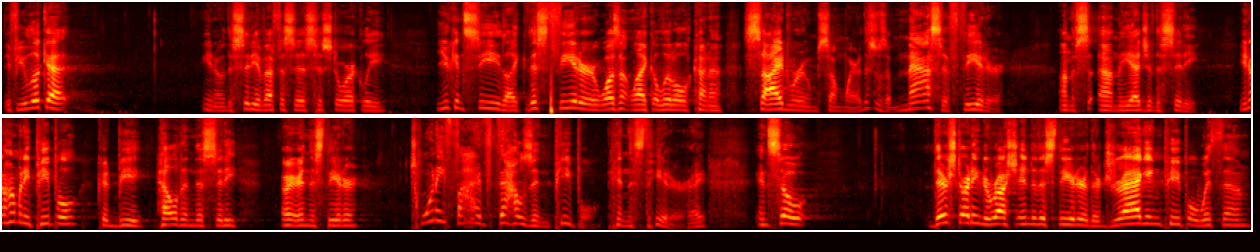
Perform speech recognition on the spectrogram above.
if you look at you know, the city of Ephesus historically, you can see like this theater wasn't like a little kind of side room somewhere. This was a massive theater on the, on the edge of the city. You know how many people could be held in this city or in this theater? 25,000 people in this theater, right? And so they're starting to rush into this theater. They're dragging people with them.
